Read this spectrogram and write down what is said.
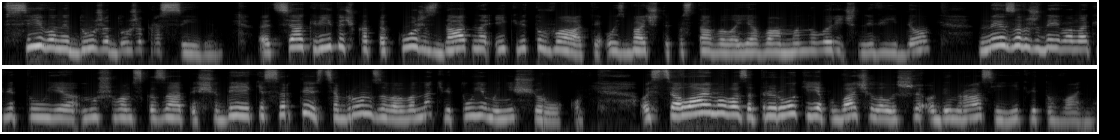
Всі вони дуже-дуже красиві. Е, Ця квіточка також здатна і квітувати. Ось, бачите, поставила я вам минулорічне відео. Не завжди вона квітує, мушу вам сказати, що деякі сорти, ось ця бронзова, вона квітує мені щороку. Ось ця лаймова за три роки я побачила лише один раз її квітування.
